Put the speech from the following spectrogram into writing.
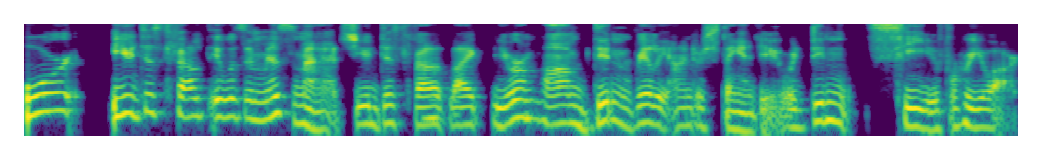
Or you just felt it was a mismatch. You just mm. felt like your mom didn't really understand you or didn't see you for who you are.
